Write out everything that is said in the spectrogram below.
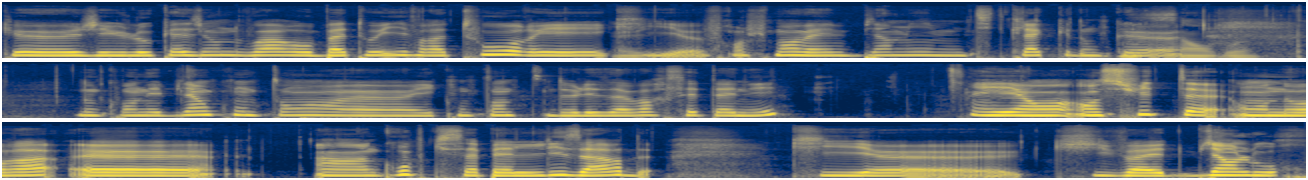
que j'ai eu l'occasion de voir au bateau ivre à Tours et qui euh, franchement avait bien mis une petite claque. Donc, euh, Ça donc on est bien content euh, et contente de les avoir cette année. Et en- ensuite, on aura euh, un groupe qui s'appelle Lizard, qui, euh, qui va être bien lourd.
